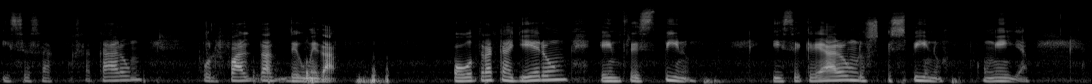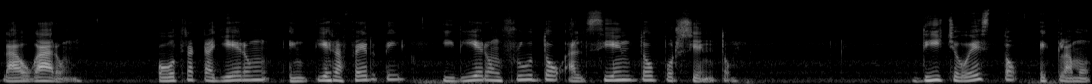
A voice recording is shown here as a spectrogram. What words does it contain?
y se sacaron por falta de humedad. Otras cayeron entre espinos y se crearon los espinos con ella. La ahogaron. Otras cayeron en tierra fértil y dieron fruto al ciento por ciento. Dicho esto, exclamó,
